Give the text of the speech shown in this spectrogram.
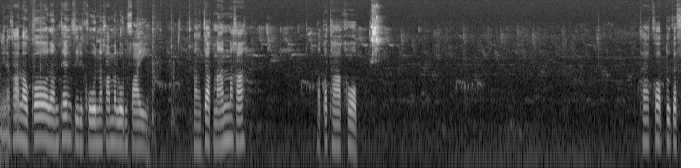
นี่นะคะ เราก็นำแท่งซิลิโคนนะคะ มาลนไฟ หลังจากนั้นนะคะ เราก็ทาขอบ ทาขอบตัวกาแฟ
